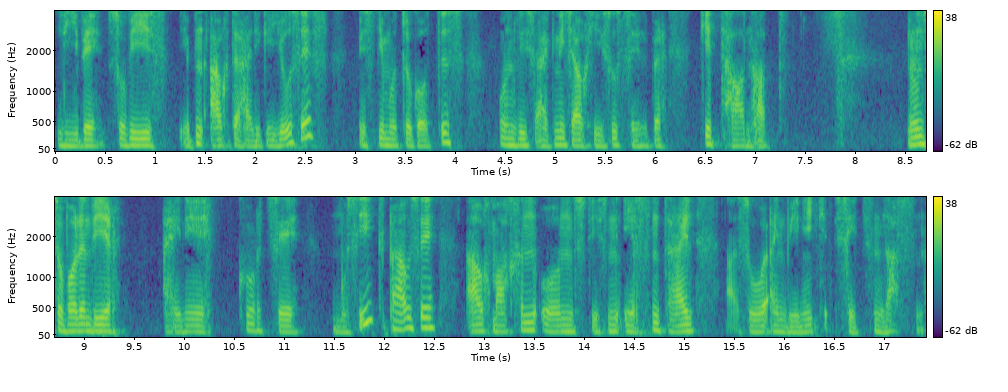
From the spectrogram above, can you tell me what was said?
Liebe, so wie es eben auch der heilige Josef, wie es die Mutter Gottes und wie es eigentlich auch Jesus selber getan hat. Nun, so wollen wir eine kurze Musikpause auch machen und diesen ersten Teil so ein wenig sitzen lassen.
